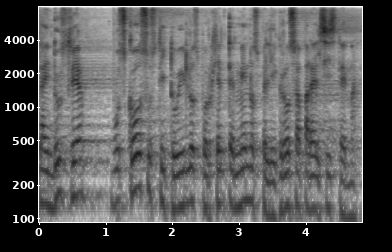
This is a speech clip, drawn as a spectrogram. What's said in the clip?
La industria buscó sustituirlos por gente menos peligrosa para el sistema.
